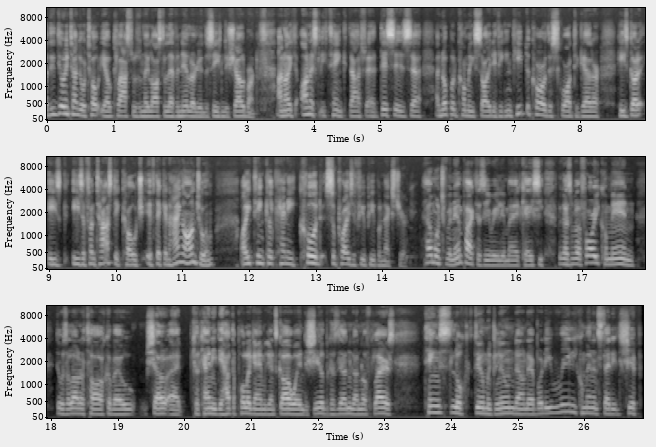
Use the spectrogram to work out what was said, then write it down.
I think the only time they were totally outclassed was when they lost 11 0 earlier in the season to Shelbourne. And I honestly think that uh, this is uh, an up and coming side. If he can keep the core of the squad together, he's got he's he's a fantastic coach. If they can hang on to him, I think Kilkenny could surprise a few people next year. How much of an impact has he really made, Casey? Because before he come in, there was a lot of talk about Shell, uh, Kilkenny. They had to pull a game against Galway in the Shield because they hadn't got enough players. Things looked doom and gloom down there, but he really come in and steadied the ship.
